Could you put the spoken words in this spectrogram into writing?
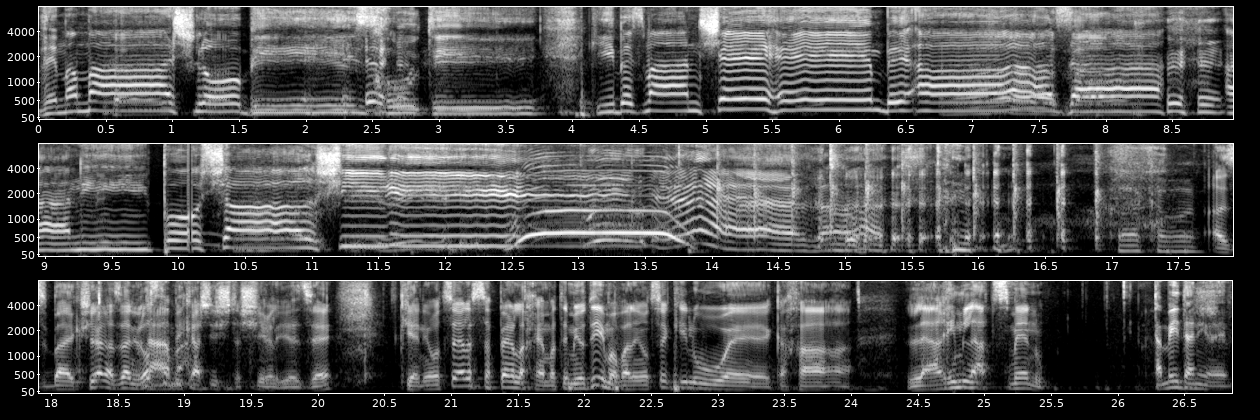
וממש לא בזכותי, כי בזמן שהם בעזה, אני פה שר שירים. כל הכבוד. אז בהקשר הזה, אני לא תודה סתם. ביקשתי שתשאיר לי את זה, כי אני רוצה לספר לכם, אתם יודעים, אבל אני רוצה כאילו אה, ככה להרים לעצמנו. תמיד אני אוהב.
